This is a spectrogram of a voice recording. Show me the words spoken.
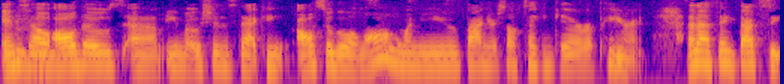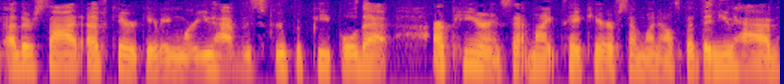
And mm-hmm. so all those um, emotions that can also go along when you find yourself taking care of a parent. And I think that's the other side of caregiving where you have this group of people that are parents that might take care of someone else, but then you have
